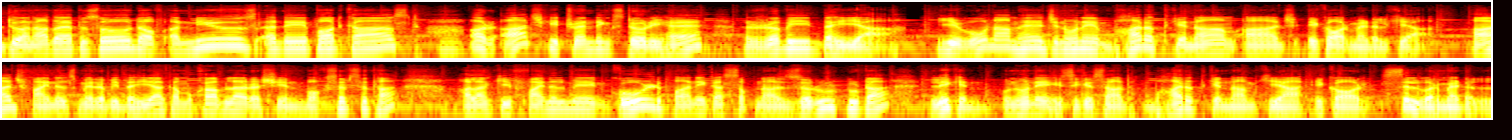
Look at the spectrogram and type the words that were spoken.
to another episode of a news a day podcast और आज की ट्रेंडिंग स्टोरी है रवि दहिया। ये वो नाम है जिन्होंने भारत के नाम आज एक और मेडल किया। आज फाइनल्स में रवि दहिया का मुकाबला रशियन बॉक्सर से था। हालाँकि फाइनल में गोल्ड पाने का सपना ज़रूर टूटा, लेकिन उन्होंने इसी के साथ भारत के नाम किया एक और सिल्वर मेडल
